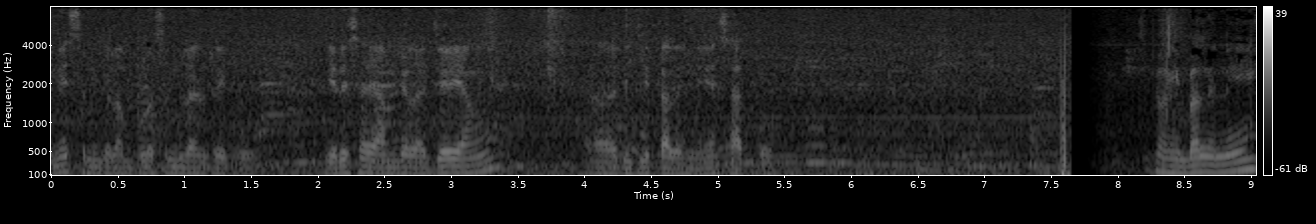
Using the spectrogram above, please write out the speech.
ini 99.000 jadi saya ambil aja yang uh, digital ini ya satu. Bang ini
